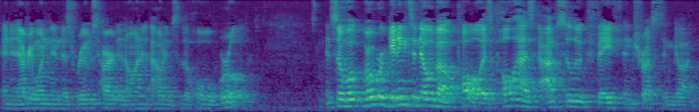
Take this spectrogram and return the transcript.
and in everyone in this room's heart and on and out into the whole world. And so, what, what we're getting to know about Paul is Paul has absolute faith and trust in God.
